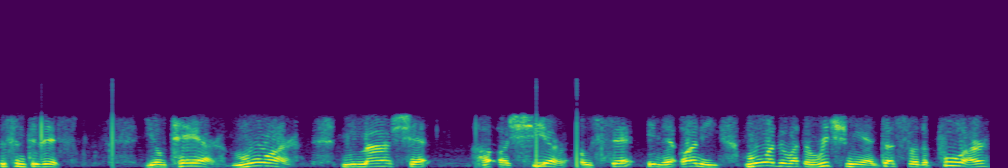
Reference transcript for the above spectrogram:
listen to this. Yoter, more, mimashe ha'ashir ose im more than what the rich man does for the poor,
